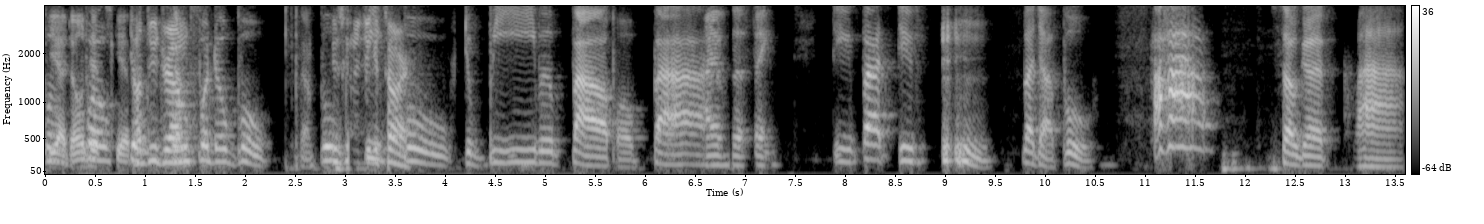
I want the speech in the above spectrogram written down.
Ba. Do, do, boo, boo, Yeah, don't hit boo, skip. I'll do drums. boo, boo, boo. Yeah. Boo, Who's gonna do guitar? boo, do, bee, boo, ba, boo, ba. I have the thing. Do, ba, do, ba, da, boo. Ha ha. So good. Wow.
